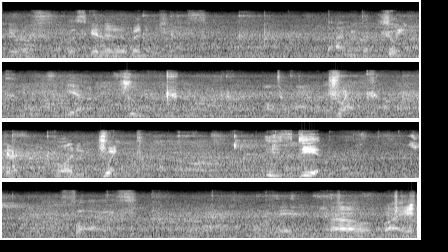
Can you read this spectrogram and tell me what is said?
Anyways, let's get into the vending. I mean the drink. Yeah, drink. Drink. Get a bloody drink. Eat it. Five. Okay, I'll buy it.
